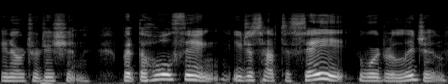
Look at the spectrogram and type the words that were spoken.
in our tradition. But the whole thing, you just have to say the word religion,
